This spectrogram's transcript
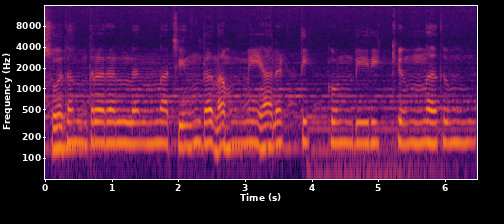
സ്വതന്ത്രരല്ലെന്ന ചിന്ത നമ്മെ അലട്ടിക്കൊണ്ടിരിക്കുന്നതും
